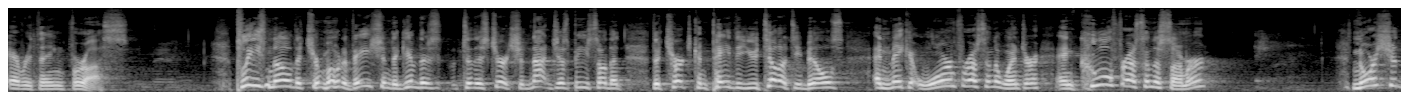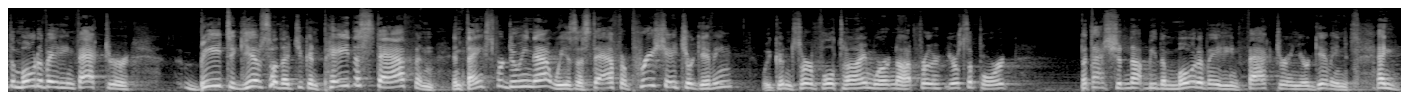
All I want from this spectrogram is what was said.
everything for us. Please know that your motivation to give this to this church should not just be so that the church can pay the utility bills and make it warm for us in the winter and cool for us in the summer. Nor should the motivating factor be to give so that you can pay the staff, and, and thanks for doing that. We as a staff appreciate your giving. We couldn't serve full time were it not for your support. But that should not be the motivating factor in your giving. And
